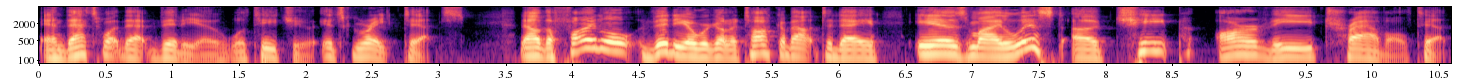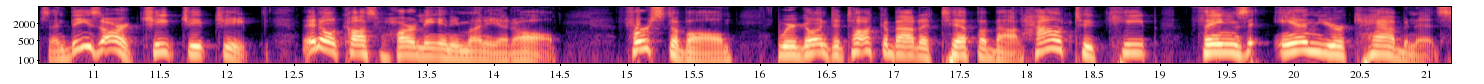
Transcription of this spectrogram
And that's what that video will teach you. It's great tips. Now, the final video we're going to talk about today is my list of cheap RV travel tips. And these are cheap, cheap, cheap. They don't cost hardly any money at all. First of all, we're going to talk about a tip about how to keep things in your cabinets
